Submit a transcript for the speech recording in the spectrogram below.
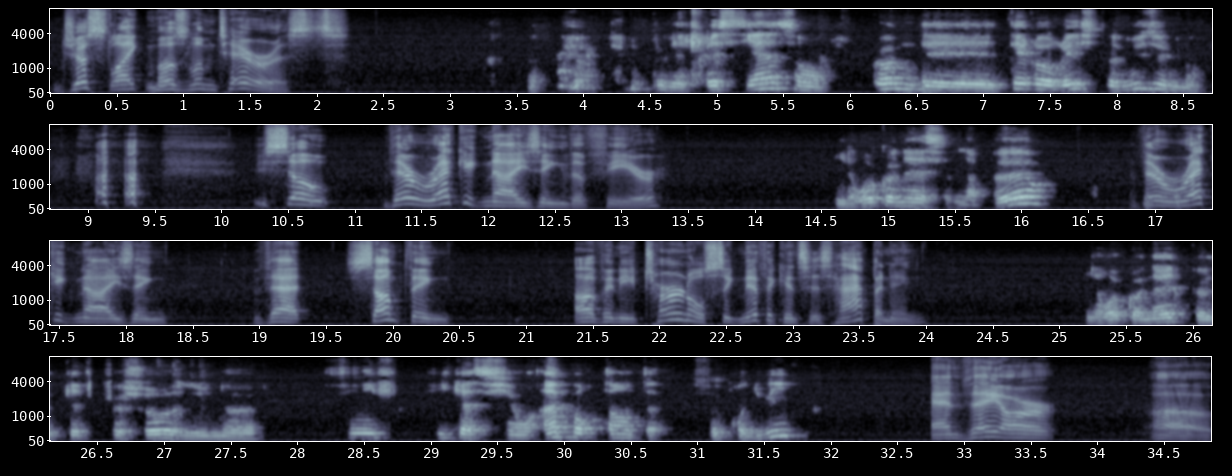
just like Muslim terrorists. que les chrétiens sont comme des terroristes musulmans. So they're recognizing the fear, Ils reconnaissent la peur, they're recognizing that something of an eternal significance is happening, Ils reconnaissent que quelque chose d'une signification importante se produit and they are uh,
